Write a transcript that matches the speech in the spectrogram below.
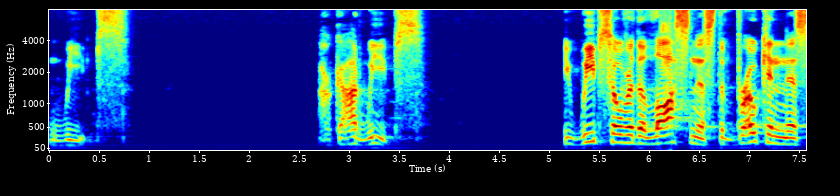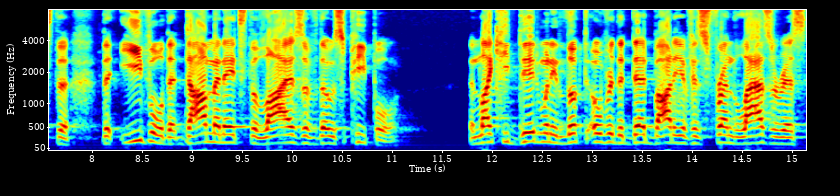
weeps. Our God weeps. He weeps over the lostness, the brokenness, the, the evil that dominates the lives of those people. And like he did when he looked over the dead body of his friend Lazarus,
